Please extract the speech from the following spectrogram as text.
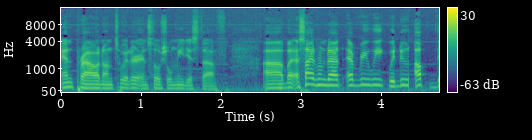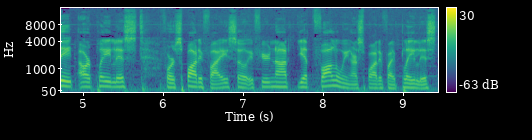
and proud on Twitter and social media stuff. Uh, but aside from that, every week we do update our playlist for Spotify. So if you're not yet following our Spotify playlist,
